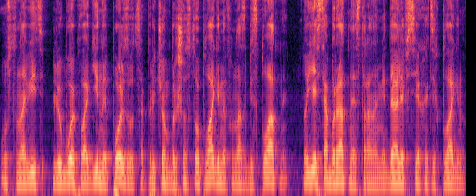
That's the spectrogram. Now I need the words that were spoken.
установить любой плагин и пользоваться, причем большинство плагинов у нас бесплатны. Но есть обратная сторона медали всех этих плагинов,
